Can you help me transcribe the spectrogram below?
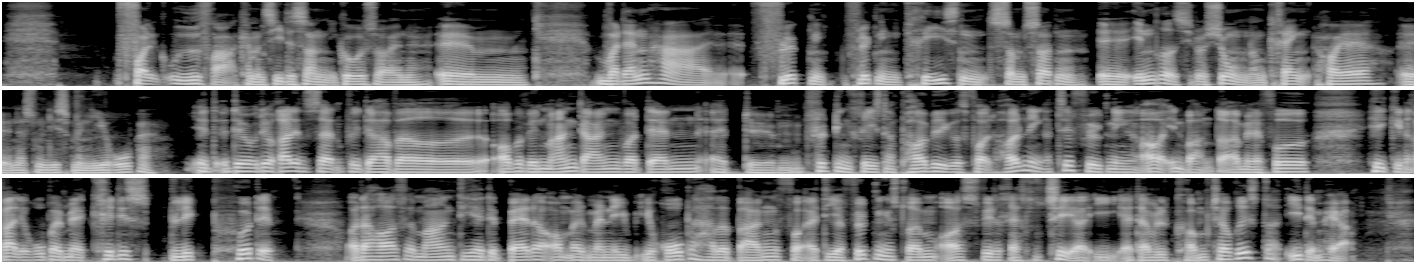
folk udefra, kan man sige det sådan i gåsøjne. Mm. Øhm, hvordan har flygtning, flygtningekrisen som sådan øh, ændret situationen omkring højere øh, nationalismen i Europa? Ja, det, er jo, det er ret interessant, fordi det har været op at vende mange gange, hvordan at øh, flygtningekrisen har påvirket folk holdninger til flygtninge og indvandrere, men har fået helt generelt i Europa et mere kritisk blik på det. Og der har også været mange af de her debatter om, at man i Europa har været bange for, at de her flygtningestrømme også vil resultere i, at der vil komme terrorister i dem her.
